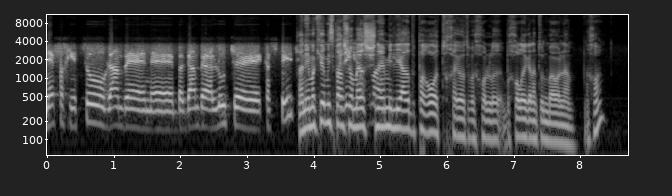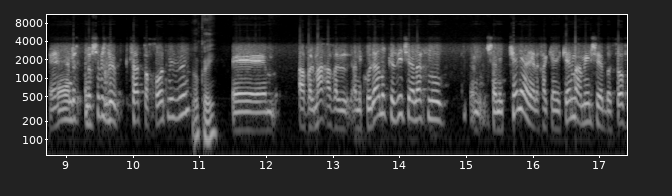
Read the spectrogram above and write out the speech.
נפח ייצור, גם, ב, גם בעלות אה, כספית. אני מכיר מספר שאומר שני מיליארד פרות חיות בכל, בכל רגע נתון בעולם, נכון? אני חושב שזה קצת פחות מזה. אוקיי. אבל מה, אבל הנקודה המרכזית שאנחנו, שאני כן אענה לך, כי אני כן מאמין שבסוף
